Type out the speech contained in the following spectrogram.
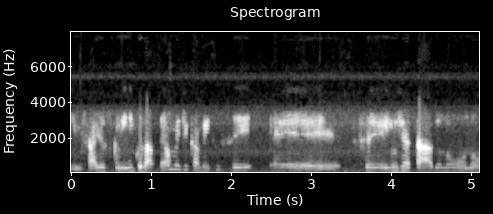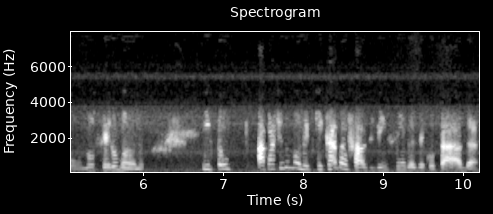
Ensaios clínicos até o medicamento ser, é, ser injetado no, no, no ser humano. Então, a partir do momento que cada fase vem sendo executada,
